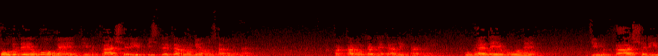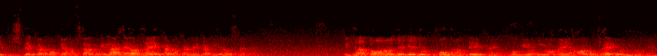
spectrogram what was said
भोगदेव वो हैं जिनका शरीर पिछले कर्मों के अनुसार मिला है, और कर्म करने का अधिकार नहीं है। उभय देव वो हैं जिनका शरीर पिछले कर्मों के अनुसार मिला है, और नए कर्म करने का भी अवसर है। तो यहाँ दोनों जगह जो भोग हम देख रहे हैं, भोग योनियों में और उभय योनियों में,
